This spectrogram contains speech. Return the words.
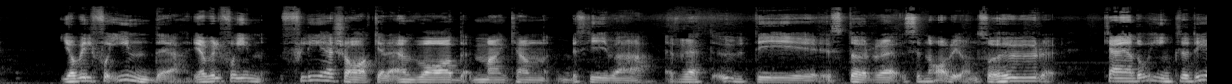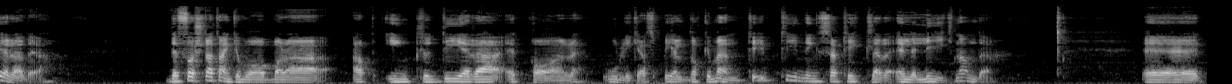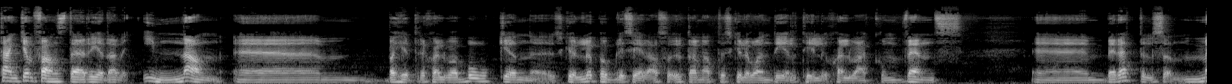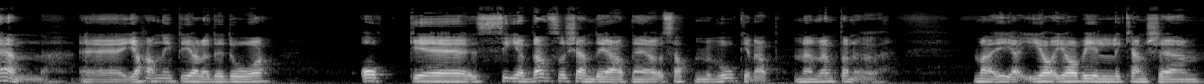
jag vill få in det. Jag vill få in fler saker än vad man kan beskriva rätt ut i större scenarion. Så hur kan jag då inkludera det? Det första tanken var bara att inkludera ett par olika speldokument, typ tidningsartiklar eller liknande. Eh, tanken fanns där redan innan eh, vad heter det, själva boken eh, skulle publiceras utan att det skulle vara en del till själva konvents eh, berättelsen. Men eh, jag hann inte göra det då. Och eh, sedan så kände jag att när jag satt med boken att men vänta nu. Jag, jag vill kanske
